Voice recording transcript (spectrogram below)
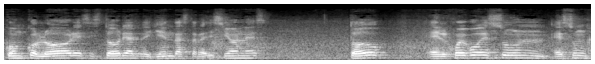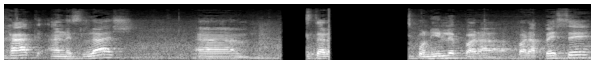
con colores, historias, leyendas, tradiciones. Todo el juego es un es un hack and slash. ah, estará disponible para, para PC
